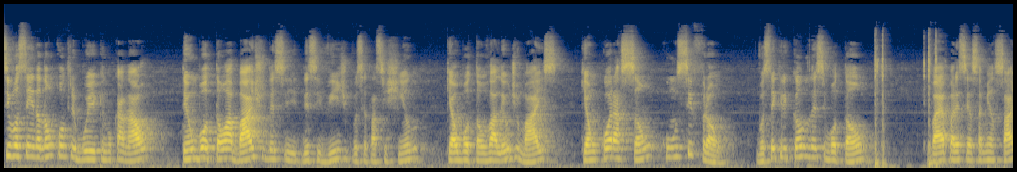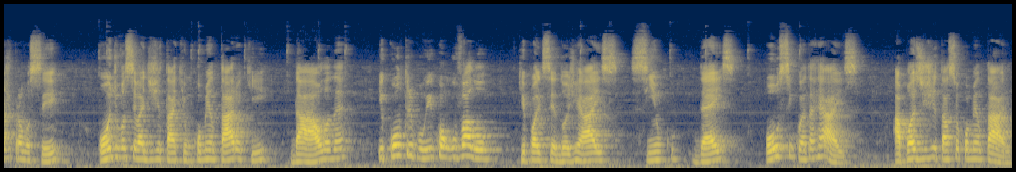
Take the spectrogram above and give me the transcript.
Se você ainda não contribui aqui no canal, tem um botão abaixo desse, desse vídeo que você está assistindo, que é o botão Valeu Demais, que é um coração com um cifrão. Você clicando nesse botão, vai aparecer essa mensagem para você, onde você vai digitar aqui um comentário aqui da aula, né? E contribuir com algum valor, que pode ser R$ reais, 5, 10 ou 50 reais. Após digitar seu comentário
